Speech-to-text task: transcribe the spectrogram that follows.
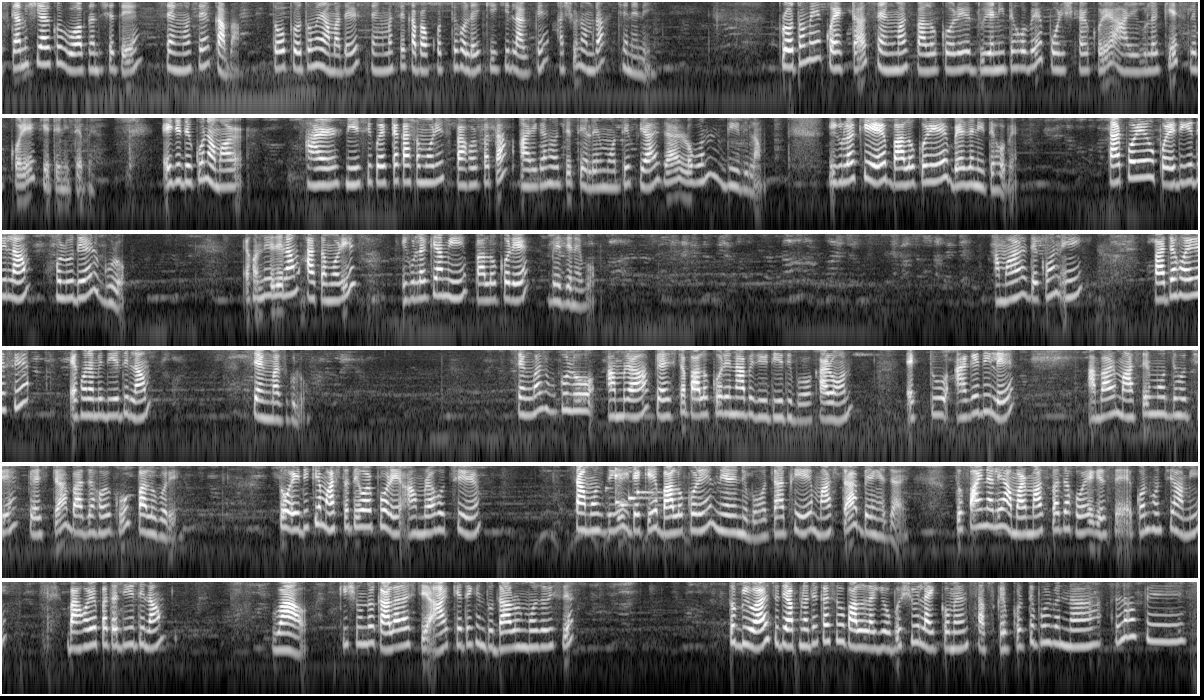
আজকে আমি শেয়ার করব আপনাদের সাথে স্যাং মাছের কাবাব তো প্রথমে আমাদের স্যাং মাছের কাবাব করতে হলে কি কি লাগবে আসুন আমরা জেনে নিই। প্রথমে কয়েকটা স্যাং মাছ ভালো করে ধুয়ে নিতে হবে, পরিষ্কার করে, আর এগুলোকে স্লিপ করে কেটে নিতে হবে। এই যে দেখুন আমার, আর নিয়েছি কয়েকটা কাঁচামরিচ পাহর পাতা, আর এখানে হচ্ছে তেলের মধ্যে পেঁয়াজ আর লবণ দিয়ে দিলাম। এগুলোকে ভালো করে বেজে নিতে হবে। তারপরে উপরে দিয়ে দিলাম হলুদের গুঁড়ো। এখন দিয়ে দিলাম কাঁচামরিচ, এগুলোকে আমি ভালো করে ভেজে নেব। আমার দেখুন এই ভাজা হয়ে গেছে, এখন আমি দিয়ে দিলাম স্যাং মাছগুলো। স্যাং মাছগুলো আমরা পেঁয়াজটা ভালো করে না ভেজে দিয়ে দিব, কারণ একটু আগে দিলে আবার মাছের মধ্যে হচ্ছে পেঁয়াজটা ভাজা হয় খুব ভালো করে। তো এদিকে মাছটা দেওয়ার পরে আমরা হচ্ছে চামচ দিয়ে এটাকে ভালো করে নেড়ে নেব যাতে মাছটা ভেঙে যায়। তো ফাইনালি আমার মাছ ভাজা হয়ে গেছে। এখন হচ্ছে আমি বাহরের পাতা দিয়ে দিলাম। ওয়াও কি সুন্দর কালার আসছে। আর খেতে কিন্তু দারুণ মজা হয়েছে তো বিওয়ার যদি আপনাদের কাছেও ভালো লাগে, অবশ্যই লাইক কমেন্ট সাবস্ক্রাইব করতে ভুলবেন না। আল্লাহ হাফেজ।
